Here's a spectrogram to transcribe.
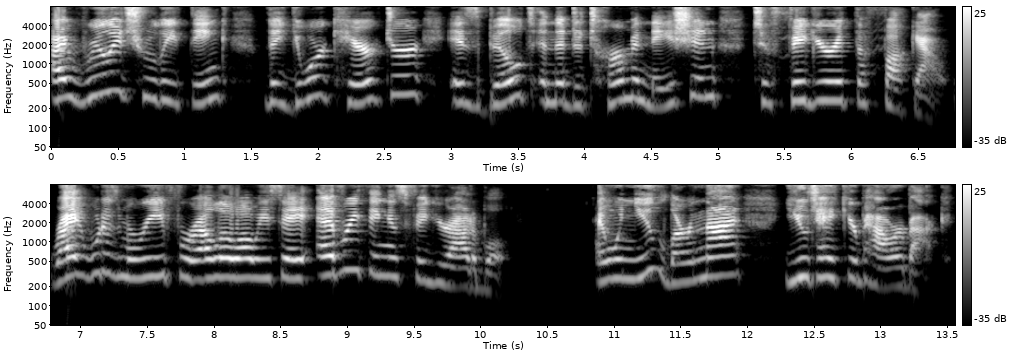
I really truly think that your character is built in the determination to figure it the fuck out, right? What does Marie Forleo always say? Everything is figure outable. And when you learn that, you take your power back.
